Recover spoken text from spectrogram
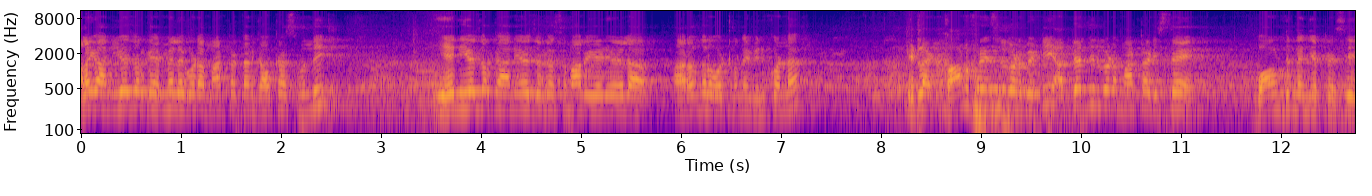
అలాగే ఆ నియోజకవర్గ ఎమ్మెల్యే కూడా మాట్లాడడానికి అవకాశం ఉంది. ఏ నియోజకవర్గం ఆ నియోజకవర్గం సుమారు ఏడు వేల ఆరు వందల ఓట్లు ఉన్నాయి వినుకొండ. ఇట్లా కాన్ఫరెన్స్లు కూడా పెట్టి అభ్యర్థిని కూడా మాట్లాడిస్తే బాగుంటుందని చెప్పేసి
